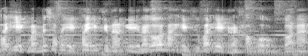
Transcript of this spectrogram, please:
พระเอกมันไม่ใช่พระเอกพระเอกคือนางเอกแล้วก็นางเอกคือพระเอกนะครับ ผมก็นะ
